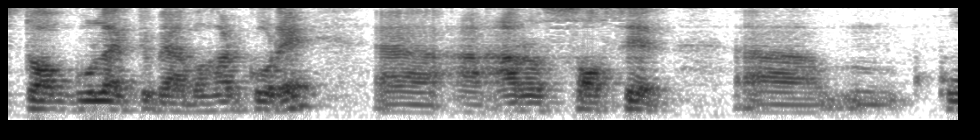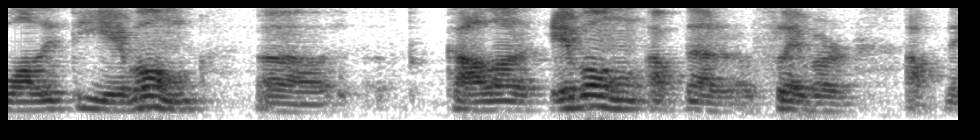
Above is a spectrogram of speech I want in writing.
স্টকগুলো একটু ব্যবহার করে আহ, আরও সসের কোয়ালিটি এবং কালার এবং আপনার ফ্লেভার আপনি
